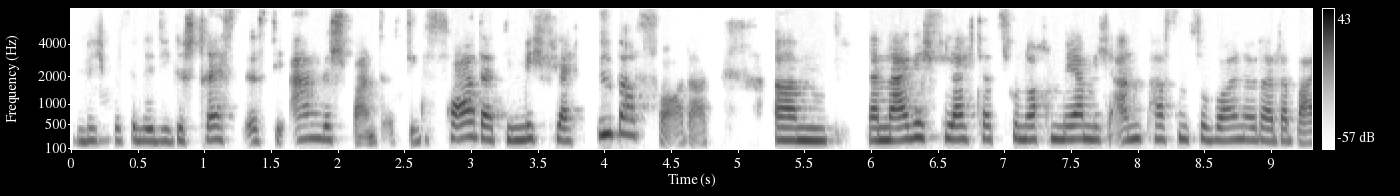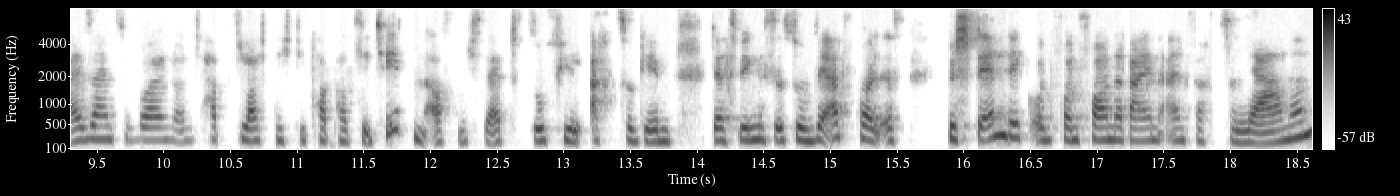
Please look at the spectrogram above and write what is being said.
mich befinde, die gestresst ist, die angespannt ist, die gefordert, die mich vielleicht überfordert, ähm, dann neige ich vielleicht dazu, noch mehr mich anpassen zu wollen oder dabei sein zu wollen und habe vielleicht nicht die Kapazitäten, auf mich selbst so viel Acht zu geben. Deswegen ist es so wertvoll, ist beständig und von vornherein einfach zu lernen.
